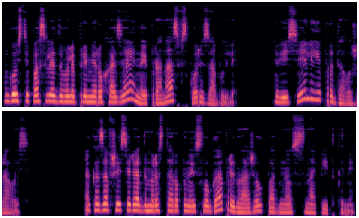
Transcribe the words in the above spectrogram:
Гости последовали примеру хозяина и про нас вскоре забыли. Веселье продолжалось. Оказавшийся рядом расторопанный слуга предложил поднос с напитками.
